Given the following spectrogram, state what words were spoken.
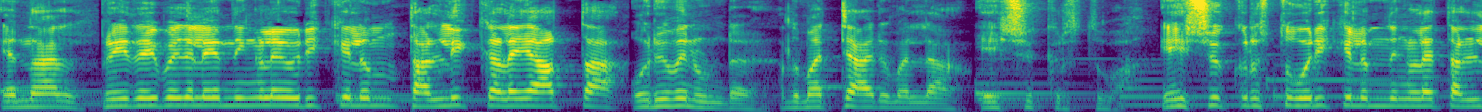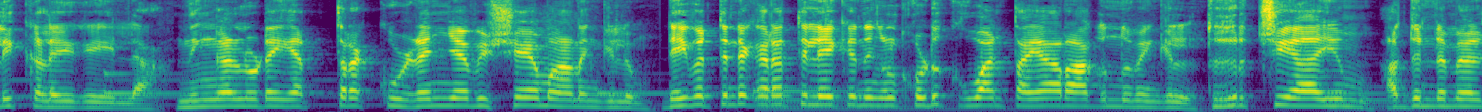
എന്നാൽ പ്രിയദൈവത്തിലെ നിങ്ങളെ ഒരിക്കലും തള്ളിക്കളയാത്ത ഒരുവനുണ്ട്. അത് മറ്റാരുമല്ല യേശു ക്രിസ്തുവ യേശു ക്രിസ്തു ഒരിക്കലും നിങ്ങളെ തള്ളിക്കളയുകയില്ല. നിങ്ങളുടെ എത്ര കുഴഞ്ഞ വിഷയമാണെങ്കിലും ദൈവത്തിന്റെ കരത്തിലേക്ക് നിങ്ങൾ കൊടുക്കുവാൻ തയ്യാറാകുന്നുവെങ്കിൽ തീർച്ചയായും അതിന്റെ മേൽ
